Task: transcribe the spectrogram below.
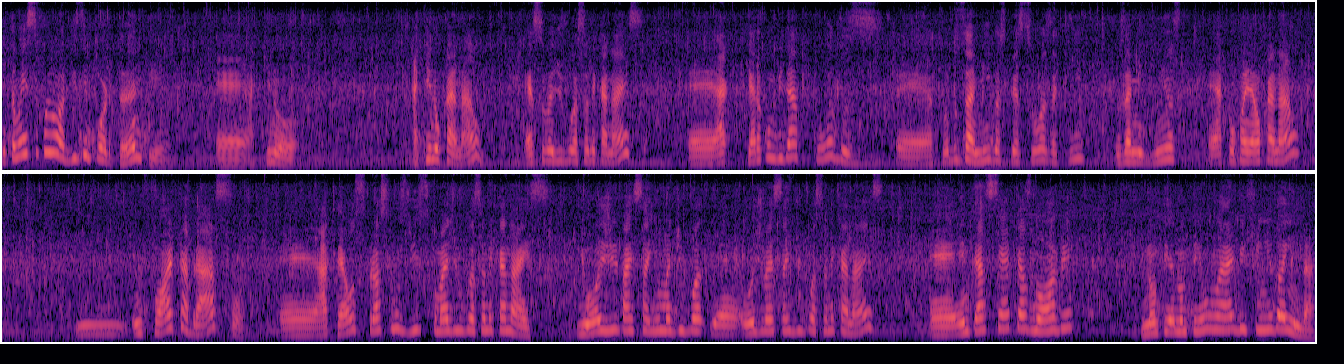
Então esse foi um aviso importante é, aqui, no, aqui no canal. É sobre a divulgação de canais. É, quero convidar todos, é, todos os amigos, as pessoas aqui, os amiguinhos, é, a acompanhar o canal. E um forte abraço. é, até os próximos vídeos com mais divulgação de canais. E hoje vai sair uma é, hoje vai sair divulgação de canais é, entre as 7 e as 9 não tem, não tem um horário definido ainda,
